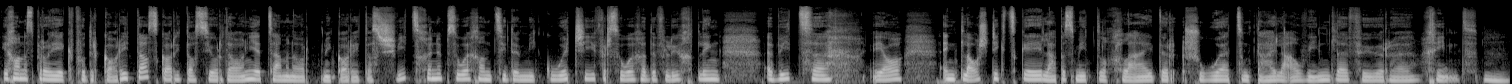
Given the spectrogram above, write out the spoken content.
Ich habe ein Projekt von der Caritas, Caritas Jordanien, Zusammenarbeit mit Caritas Schweiz können besuchen und sie dann mit Gutschein versuchen, den Flüchtlingen ein bisschen ja, Entlastung zu geben, Lebensmittel, Kleider, Schuhe, zum Teil auch Windeln für äh, Kinder. Mhm.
